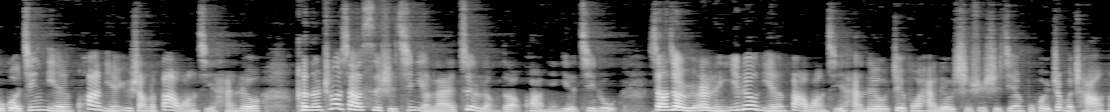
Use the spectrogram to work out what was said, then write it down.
不过今年跨年遇上了霸王级寒流，可能创下四十七年来最冷的跨年夜纪录。相较于二零一六年霸王级寒流，这波寒流持续时间不会这么长，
